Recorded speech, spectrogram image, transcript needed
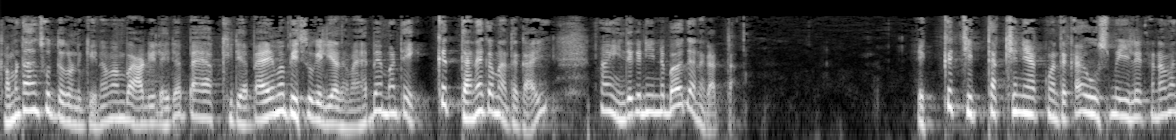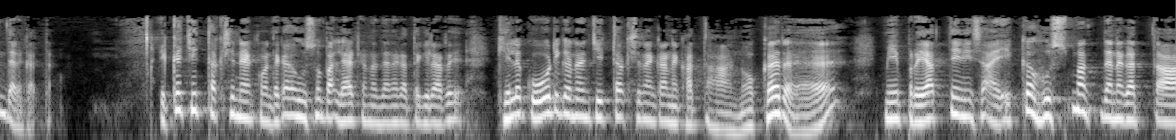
කමඨාන් සුද්ධ කරන කියනවා මම වාඩිලා හිටියා පැයක් හිටියා. පැයම පිස්සු කෙලියා තමයි. හැබැයි මට එක තැනක මතකයි මම ඉඳගෙන ඉන්න බව දැනගත්තා. එක චිත්තක්ෂණයක් මතකයි හුස්ම ඉලකන මම දැනගත්තා. එක චිත්තක්ෂණයක් මතකයි හුස්ම පල්ලයට යන දැනගත්ත කියලා අර කෙල කෝටි ගණන් චිත්තක්ෂණ ගන්න කතා නොකර මේ ප්‍රයත්න නිසා එක හුස්මක් දැනගත්තා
